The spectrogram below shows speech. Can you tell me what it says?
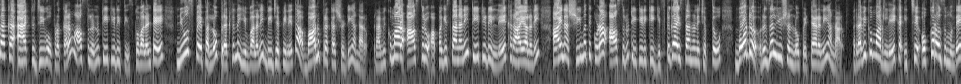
విశాఖ యాక్ట్ జీవో ప్రకారం ఆస్తులను టీటీడీ తీసుకోవాలంటే న్యూస్ పేపర్లో ప్రకటన ఇవ్వాలని బీజేపీ నేత భానుప్రకాష్ రెడ్డి అన్నారు. రవికుమార్ ఆస్తులు అప్పగిస్తానని టీటీడీ లేఖ రాయాలని ఆయన శ్రీమతి కూడా ఆస్తులు టీటీడీకి గిఫ్ట్గా ఇస్తానని చెప్తూ బోర్డు రిజల్యూషన్లో పెట్టారని అన్నారు. రవికుమార్ లేఖ ఇచ్చే ఒక్క రోజు ముందే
